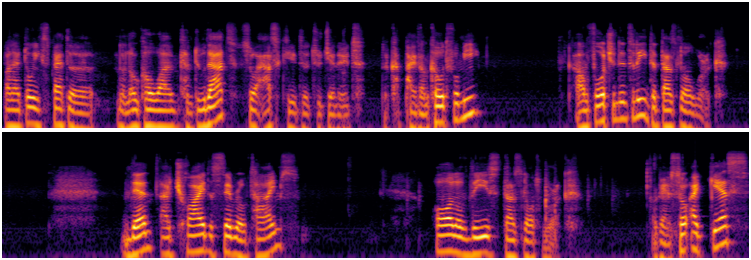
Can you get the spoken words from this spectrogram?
But I don't expect the local one can do that. So I ask it to generate the Python code for me. Unfortunately, that does not work. Then I tried several times. All of these does not work. Okay, so I guess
